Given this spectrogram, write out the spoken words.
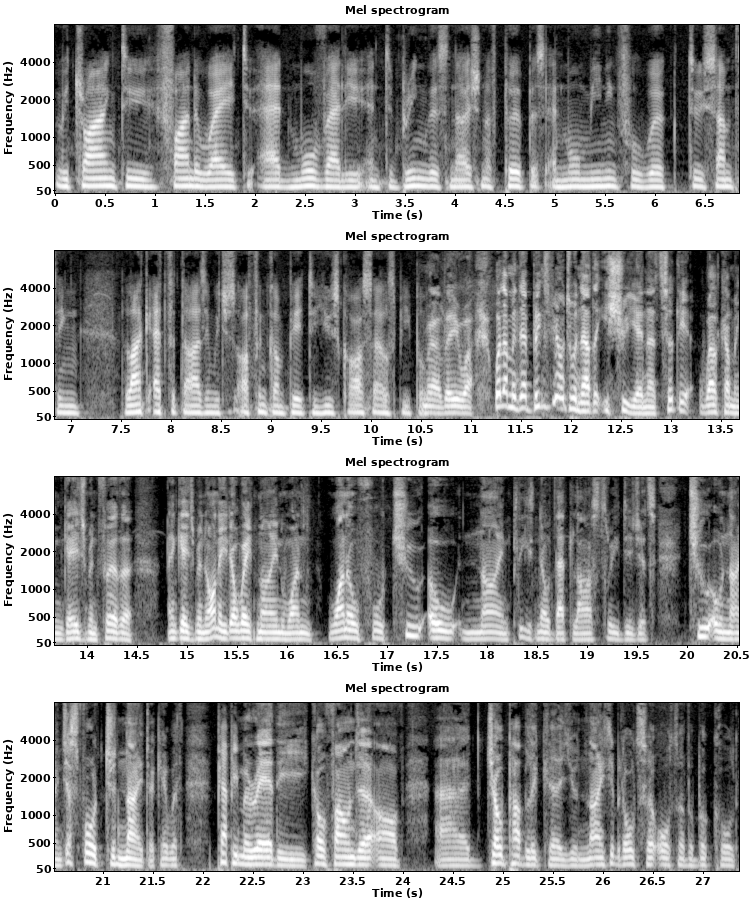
we're trying to find a way to add more value and to bring this notion of purpose and more meaningful work to something like advertising, which is often compared to used car salespeople. Well, there you are. Well, I mean, that brings me on to another issue here, and I'd certainly welcome engagement, further engagement on it. 0891 104 209. Please note that last three digits, 209, just for tonight, okay, with Pepe Marais, the co founder of uh, Joe Public uh, United, but also author of a book called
